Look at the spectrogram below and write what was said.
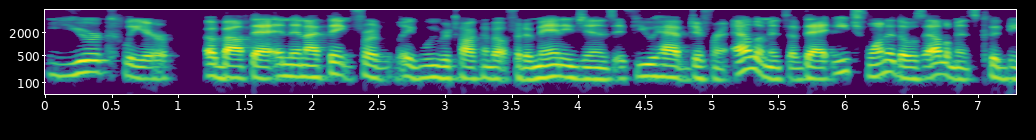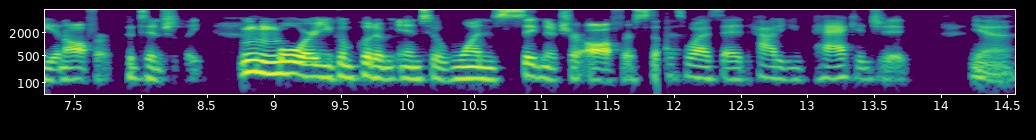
you're clear about that. And then I think for like we were talking about for the ManiGens, if you have different elements of that, each one of those elements could be an offer potentially, mm-hmm. or you can put them into one signature offer. So that's why I said, how do you package it Yeah.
